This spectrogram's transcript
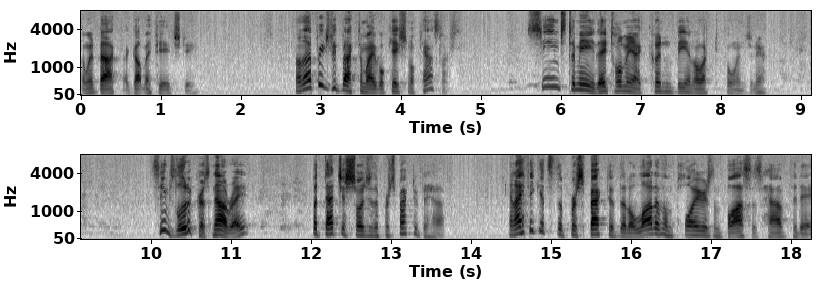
I went back, I got my PhD. Now that brings me back to my vocational counselors. Seems to me they told me I couldn't be an electrical engineer. Seems ludicrous now, right? But that just shows you the perspective they have. And I think it's the perspective that a lot of employers and bosses have today.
